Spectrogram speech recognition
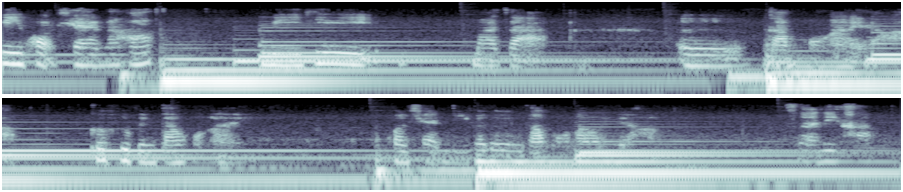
มีพอดแคสต์นะคะ มีที่มาจากเออกรรมของไอนะคะก็คือเป็นกรรมของไอพอดแคสต์นี้ก็จะเป็นกรรมของเราเลยค่ะสวัสดีค่ะ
